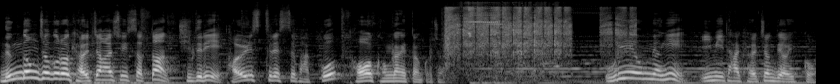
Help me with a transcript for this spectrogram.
능동적으로 결정할 수 있었던 쥐들이 덜 스트레스 받고 더 건강했던 거죠. 우리의 운명이 이미 다 결정되어 있고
